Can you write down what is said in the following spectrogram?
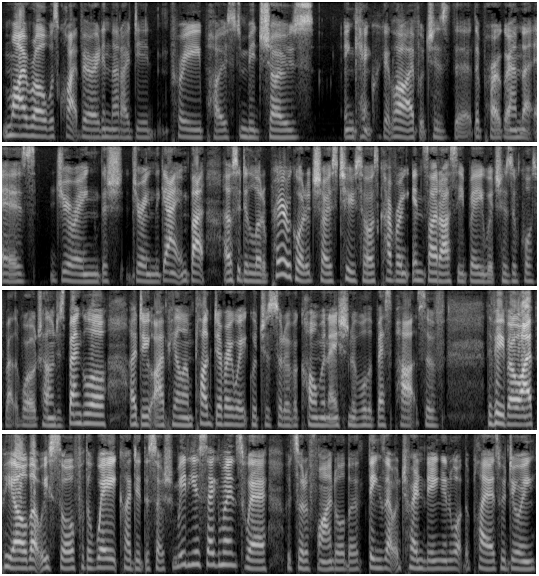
my role was quite varied in that I did pre, post, mid shows in Kent Cricket Live, which is the the program that airs during the sh- during the game. But I also did a lot of pre-recorded shows too. So I was covering Inside RCB, which is of course about the Royal Challengers Bangalore. I do IPL Unplugged every week, which is sort of a culmination of all the best parts of the Vivo IPL that we saw for the week. I did the social media segments where we'd sort of find all the things that were trending and what the players were doing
